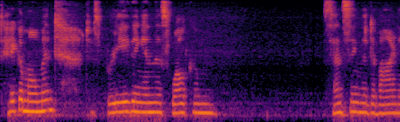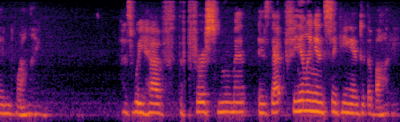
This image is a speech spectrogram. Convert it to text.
Take a moment, just breathing in this welcome, sensing the divine indwelling as we have the first movement is that feeling and sinking into the body.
